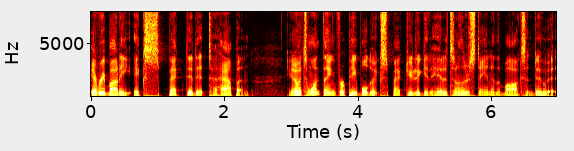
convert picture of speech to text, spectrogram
everybody expected it to happen. You know, it's one thing for people to expect you to get a hit, it's another to stand in the box and do it.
